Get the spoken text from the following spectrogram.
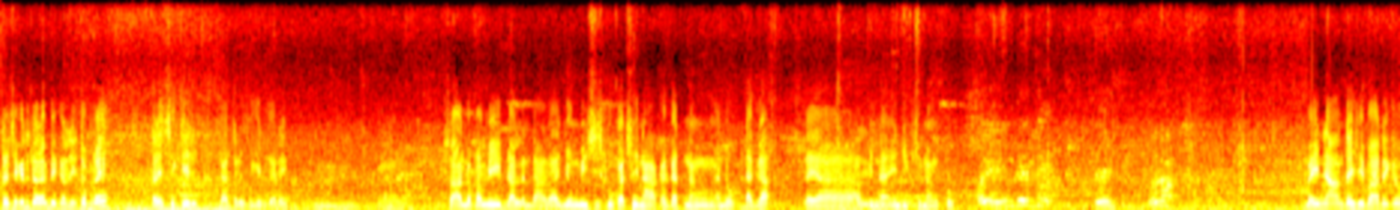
Tricycle driver ka dito pre? Tricycle? Ka tricycle ka rin? Hmm. Ah, sa ano kami dalan-dalan yung misis ko kasi nakagat ng ano daga kaya pina-injectionan ko. Ay, hindi, hindi. Eh, wala. May inaantay si pare ko.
